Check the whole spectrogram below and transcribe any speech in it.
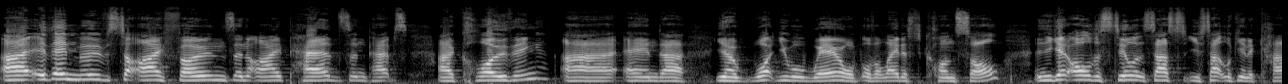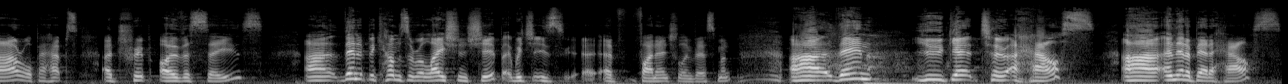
uh, it then moves to iPhones and iPads and perhaps uh, clothing uh, and uh, you know what you will wear or, or, the latest console. And you get older still, and starts, you start looking at a car or perhaps a trip overseas. Uh, then it becomes a relationship, which is a financial investment. Uh, then you get to a house, uh, and then a better house.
